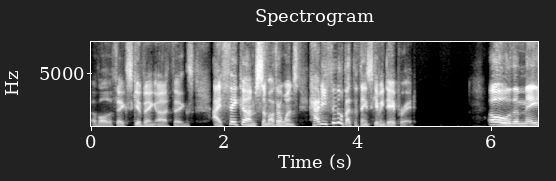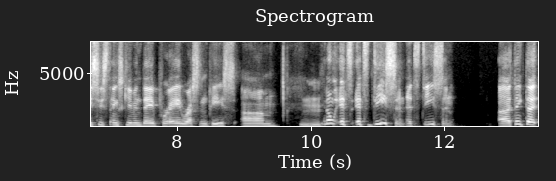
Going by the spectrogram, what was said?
of all the thanksgiving uh, things i think um some other ones how do you feel about the thanksgiving day parade oh the macy's thanksgiving day parade rest in peace um mm-hmm. you know it's it's decent it's decent uh, i think that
